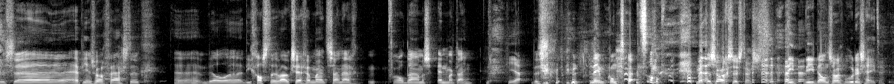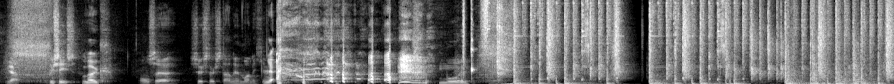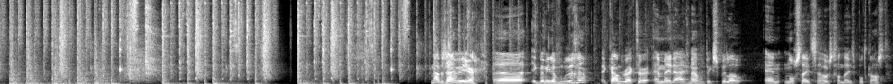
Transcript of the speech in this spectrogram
Dus eh, heb je een zorgvraagstuk? eh, wel eh, die gasten, wou ik zeggen, maar het zijn eigenlijk vooral dames en Martijn. Ja, Dus neem contact op met de zorgzusters, die, die dan zorgbroeders heten. ja, precies. Leuk. Onze zusters staan hun mannetje. Ja. Mooi. Nou, daar zijn we weer. Eh, ik ben Milan van Brugge, account director en mede-eigenaar van Pixelpillow. En nog steeds de host van deze podcast.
